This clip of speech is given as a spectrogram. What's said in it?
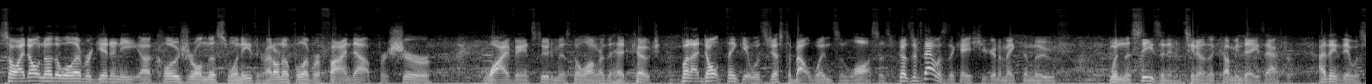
So I don't know that we'll ever get any uh, closure on this one either. I don't know if we'll ever find out for sure why Vann Stuedeman is no longer the head coach. But I don't think it was just about wins and losses because if that was the case, you're going to make the move when the season ends. You know, in the coming days after. I think there was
